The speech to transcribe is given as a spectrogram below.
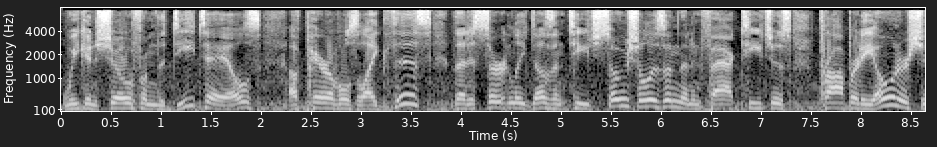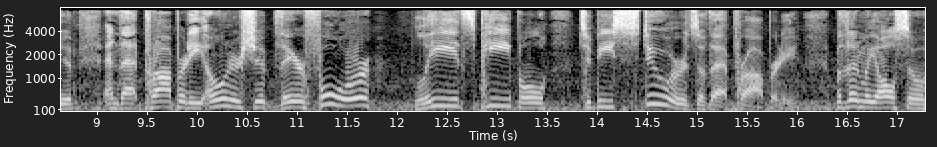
we can show from the details of parables like this that it certainly doesn't teach socialism, that in fact teaches property ownership, and that property ownership, therefore, leads people to be stewards of that property. But then we also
